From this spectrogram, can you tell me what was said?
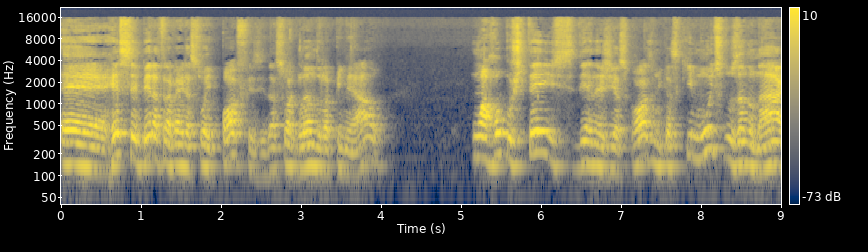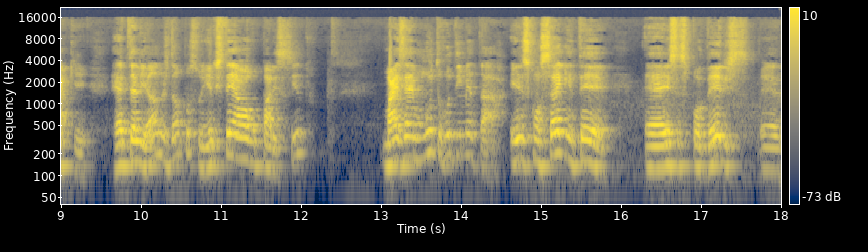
é, receber através da sua hipófise, da sua glândula pineal, uma robustez de energias cósmicas que muitos dos Anunnaki, reptilianos, não possuem. Eles têm algo parecido, mas é muito rudimentar. Eles conseguem ter é, esses poderes é,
